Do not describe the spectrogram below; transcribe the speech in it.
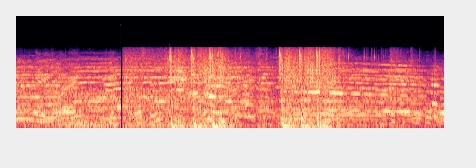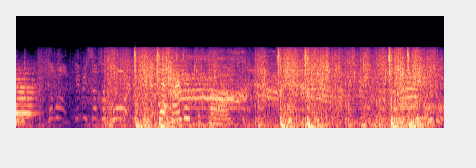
Oh, there you are. Take that murder cause? Mayhem.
